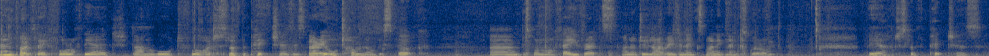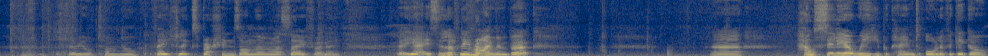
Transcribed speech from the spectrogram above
and fact they fall off the edge down a waterfall. I just love the pictures. It's very autumnal, this book. Um, it's one of my favourites and I do like reading Next My Nickname Squirrel. But yeah, I just love the pictures. Very autumnal. Facial expressions on them are so funny. But yeah, it's a lovely rhyming book. Uh, how silly are we, he proclaimed, all of a giggle.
